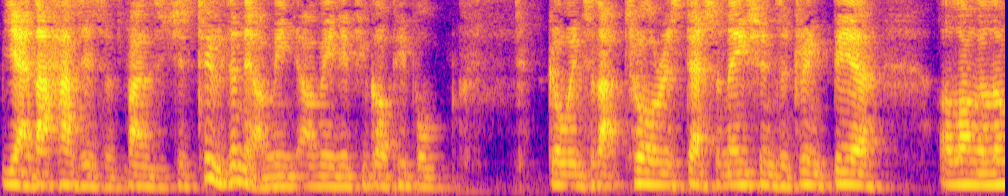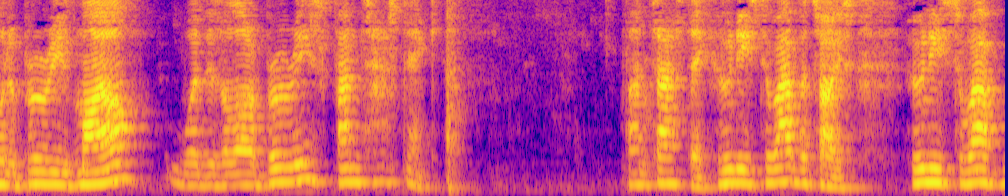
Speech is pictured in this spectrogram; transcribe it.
yeah, that has its advantages too, doesn't it? I mean, I mean, if you've got people going to that tourist destination to drink beer along a load of breweries mile, where there's a lot of breweries, fantastic. Fantastic. Who needs to advertise? Who needs to have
